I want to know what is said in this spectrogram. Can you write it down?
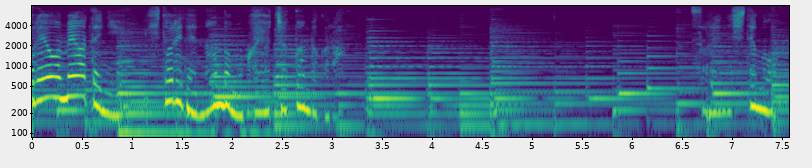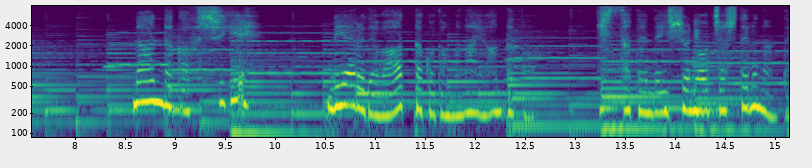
を目当てに一人で何度も通っちゃったんだから。それにしてもなんだか不思議。リアルでは会ったこともないあんたと喫茶店で一緒にお茶してるなんて。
